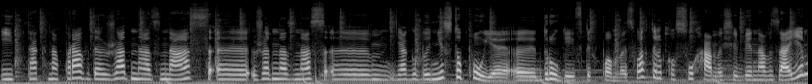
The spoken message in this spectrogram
i tak naprawdę żadna z nas, e, żadna z nas jakby nie stopuje e, drugiej w tych pomysłach, tylko słuchamy siebie nawzajem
